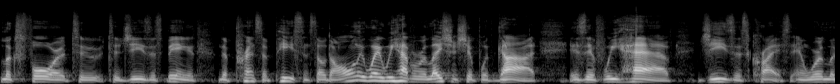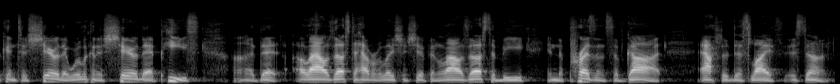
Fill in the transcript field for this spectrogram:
looks forward to to jesus being the prince of peace. And so the only way we have a relationship with god is if we have jesus christ. And we're looking to share that. We're looking to share that peace uh, that allows us to have a relationship and allows us to be in the presence of God after this life is done.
